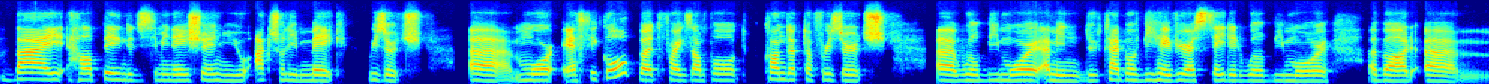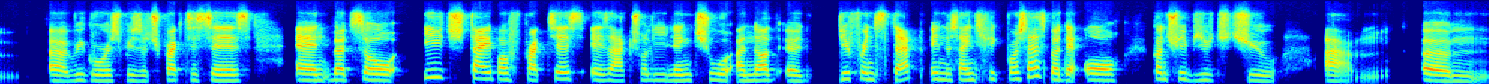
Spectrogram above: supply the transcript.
by, helping the dissemination, you actually make research uh, more ethical. But for example, conduct of research uh, will be more, I mean, the type of behavior as stated will be more about um, uh, rigorous research practices And but so each type of practice is actually linked to another a different step in the scientific process, but they all contribute to um, um,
